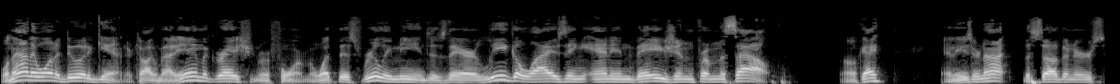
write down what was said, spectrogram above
Well, now they want to do it again. They're talking about immigration reform. And what this really means is they're legalizing an invasion from the South. Okay? And these are not the Southerners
